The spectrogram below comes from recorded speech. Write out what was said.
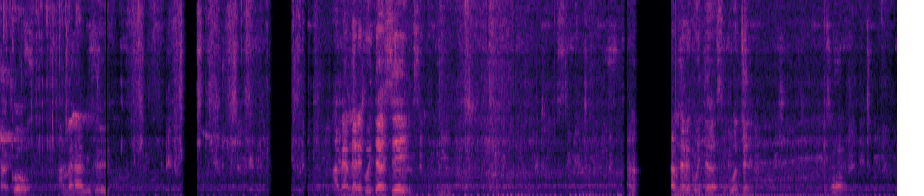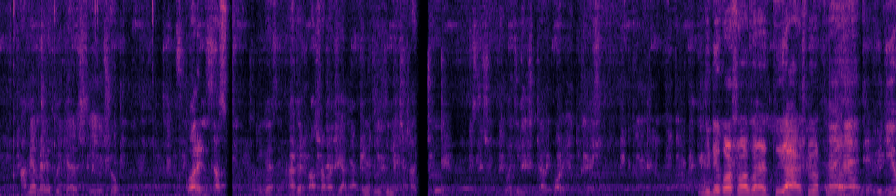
থাকো আমার আমি তো আমি আপনারে কইতে আছি আপনারে কইতে আছি বুঝছেন? আমি আপনারে কইতে আছি এসব করেন কাজ ঠিক আছে? কাজের পাশাপাশি আমি আপনার যে জিনিসটা সাহায্য করি ওই জিনিসটা করেন ঠিক আছে? ভিডিও করার সময় না তুই আস না হ্যাঁ হ্যাঁ। ভিডিও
